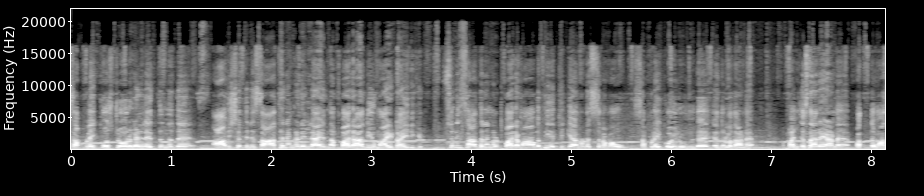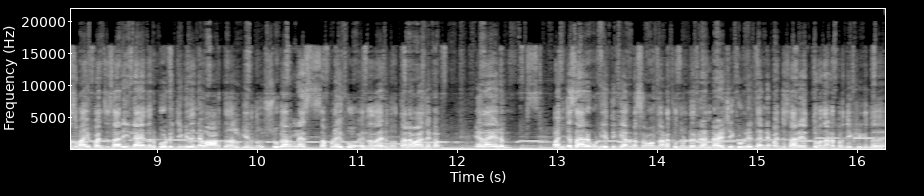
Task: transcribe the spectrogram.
സപ്ലൈകോ സ്റ്റോറുകളിൽ എത്തുന്നത് ആവശ്യത്തിന് സാധനങ്ങളില്ല എന്ന പരാതിയുമായിട്ടായിരിക്കും. ഇത്രയും സാധനങ്ങൾ പരമാവധി എത്തിക്കാനുള്ള ശ്രമവും സപ്ലൈകോയിൽ ഉണ്ട് എന്നുള്ളതാണ്. പഞ്ചസാരയാണ് പത്ത് മാസമായി പഞ്ചസാര ഇല്ല എന്ന് റിപ്പോർട്ട് ചെയ്ത് വാർത്ത നൽകിയിരുന്നു. ഷുഗർലെസ് സപ്ലൈകോ എന്നതായിരുന്നു തലവാചകം. ഏതായാലും പഞ്ചസാര കൂടി എത്തിക്കാനുള്ള ശ്രമം നടക്കുന്നുണ്ട്. രണ്ടാഴ്ചയ്ക്കുള്ളിൽ തന്നെ പഞ്ചസാര എത്തുമെന്നാണ് പ്രതീക്ഷിക്കുന്നത്.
